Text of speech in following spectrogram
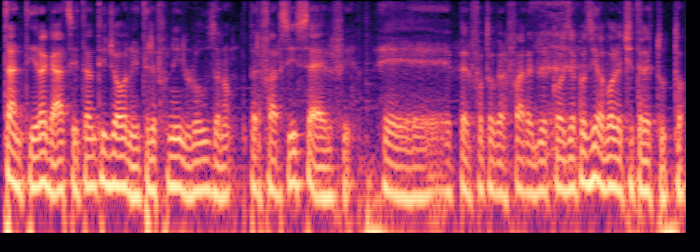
tanti ragazzi, tanti giovani il telefonino lo usano per farsi i selfie e per fotografare due cose così, al volo eccetera tutto.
